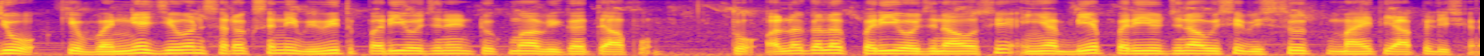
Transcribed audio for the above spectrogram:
જુઓ કે વન્યજીવન સંરક્ષણની વિવિધ પરિયોજનાની ટૂંકમાં વિગતે આપો. તો અલગ અલગ પરિયોજનાઓ છે, અહીંયા બે પરિયોજનાઓ વિશે વિસ્તૃત માહિતી આપેલી છે.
